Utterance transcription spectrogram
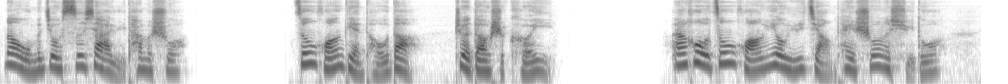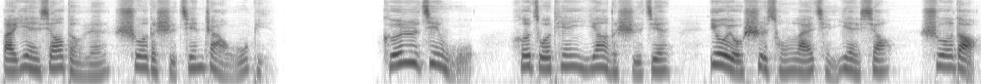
那我们就私下与他们说。”曾黄点头道：“这倒是可以。”而后，曾黄又与蒋佩说了许多，把燕霄等人说的是奸诈无比。隔日进午，和昨天一样的时间，又有侍从来请燕霄。说道：“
